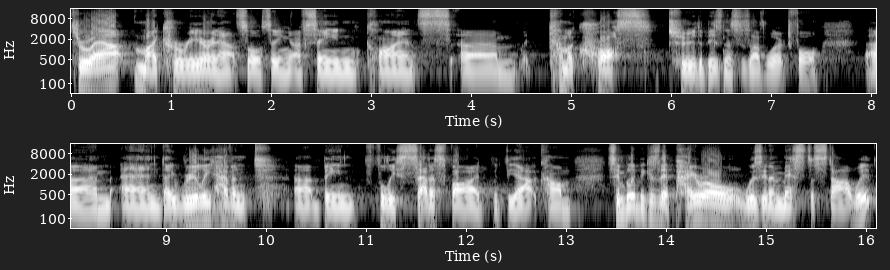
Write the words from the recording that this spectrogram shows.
throughout my career in outsourcing, I've seen clients um, come across to the businesses I've worked for, um, and they really haven't uh, been fully satisfied with the outcome simply because their payroll was in a mess to start with.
